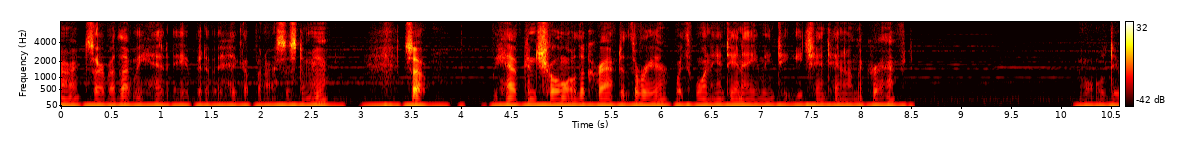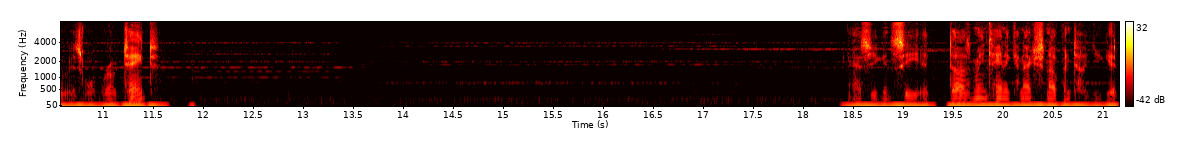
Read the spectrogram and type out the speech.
Alright, sorry about that. We had a bit of a hiccup in our system here. So, we have control of the craft at the rear, with one antenna aiming to each antenna on the craft. What we'll do is we'll rotate. As you can see, it does maintain a connection up until you get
